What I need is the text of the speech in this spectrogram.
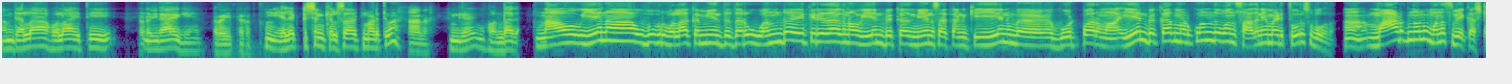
ನಮ್ದೆಲ್ಲಾ ಹೊಲ ಐತಿ ಹಿಂಗಾಗಿ ರೈತರ ಎಲೆಕ್ಟ್ರಿಷಿಯನ್ ಕೆಲಸ ಮಾಡ್ತೀವ? ಹಿಂಗಾಗಿ ಹೊಲದಾಗ. ನಾವು ಏನ ಒಬ್ಬೊಬ್ರು ಹೊಲ ಕಮ್ಮಿ ಅಂತಾರ ಒಂದ ಎಕರೆದಾಗ ನಾವು ಏನ್ ಬೇಕಾದ್ ಮೇನ್ ಸಾಕಾಣಿಕೆ ಏನ್ ಗೋಟ್ ಫಾರ್ಮ ಏನ್ ಬೇಕಾದ್ ಮಾಡ್ಕೊಂಡು ಒಂದ್ ಸಾಧನೆ ಮಾಡಿ ತೋರಿಸಬಹುದು ಹಾ ಮಾಡ್ದನು ಮನಸ್ ಬೇಕಷ್ಟ.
